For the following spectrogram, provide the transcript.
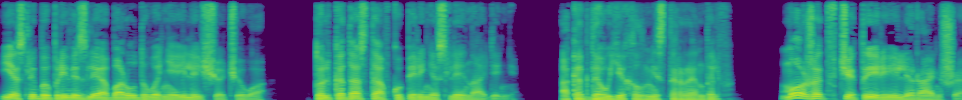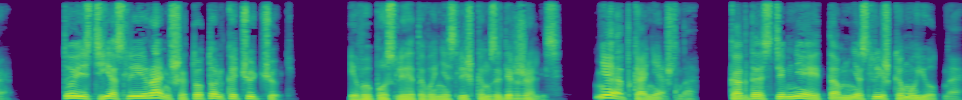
если бы привезли оборудование или еще чего. Только доставку перенесли на день». «А когда уехал мистер Рэндольф?» «Может, в четыре или раньше. То есть, если и раньше, то только чуть-чуть. И вы после этого не слишком задержались? Нет, конечно. Когда стемнеет, там не слишком уютно.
